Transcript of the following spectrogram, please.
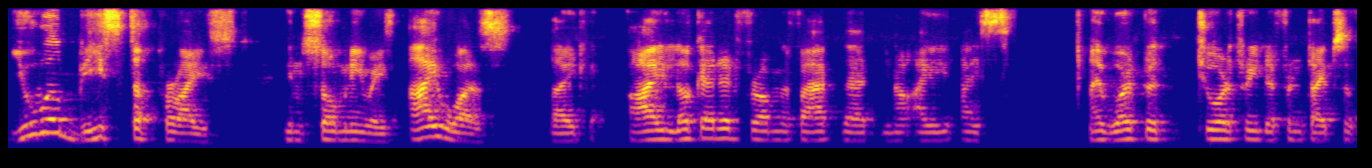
you will be surprised in so many ways. I was like, I look at it from the fact that, you know, I, I, I worked with two or three different types of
